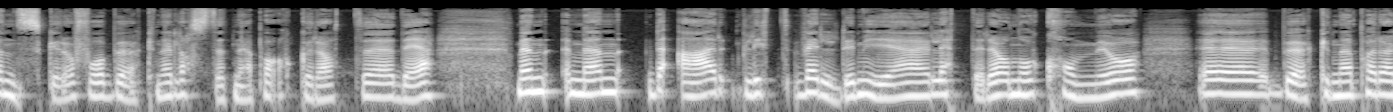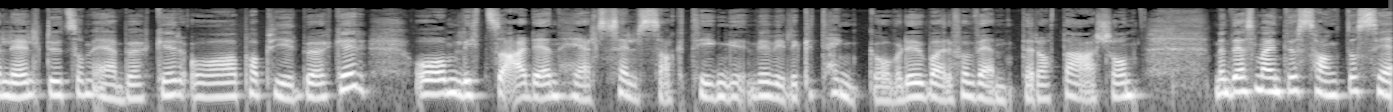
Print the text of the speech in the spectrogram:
ønsker å få bøkene lastet ned på akkurat eh, det. Men, men det er blitt veldig mye lettere, og nå kommer jo bøkene parallelt ut som e-bøker og papirbøker. Og om litt så er det en helt selvsagt ting. Vi vil ikke tenke over det, vi bare forventer at det er sånn. Men det som er interessant å se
